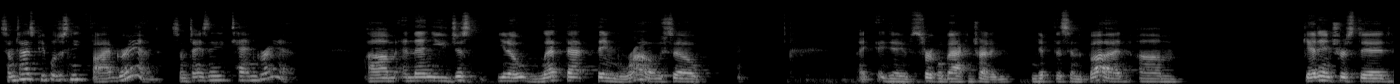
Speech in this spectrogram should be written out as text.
sometimes people just need five grand. Sometimes they need ten grand, um, and then you just you know let that thing grow. So I, I circle back and try to nip this in the bud. Um, get interested,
